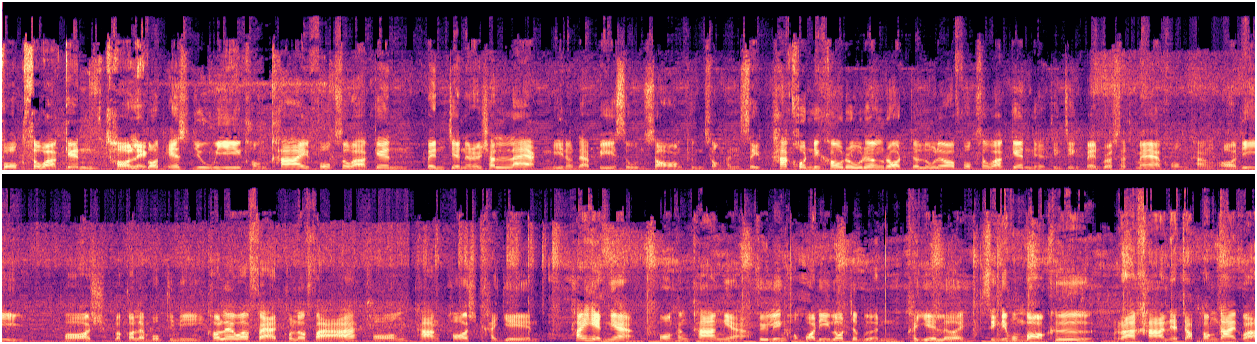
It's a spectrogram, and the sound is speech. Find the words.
Volkswagen t o r e x รถ SUV ของค่าย Volkswagen เป็นเจเนอเรชันแรกมีตั้งแต่ปี 02 ถึง 2010 ถ้าคนที่เขารู้เรื่องรถจะรู้เลยว่า Volkswagen เนี่ยจริงๆ เป็นบริษัทแม่ของทั้ง Audi Porsche แล้วก็ Lamborghini เขาเรียกว่าแฝดคนละฝาของทาง Porsche Cayenne ถ้าเห็นเนี่ย มองข้างๆ เนี่ยฟีลลิ่งของบอดี้รถจะเหมือน Cayenne เลย สิ่งที่ผมบอกคือ ราคาเนี่ยจับต้องได้กว่า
